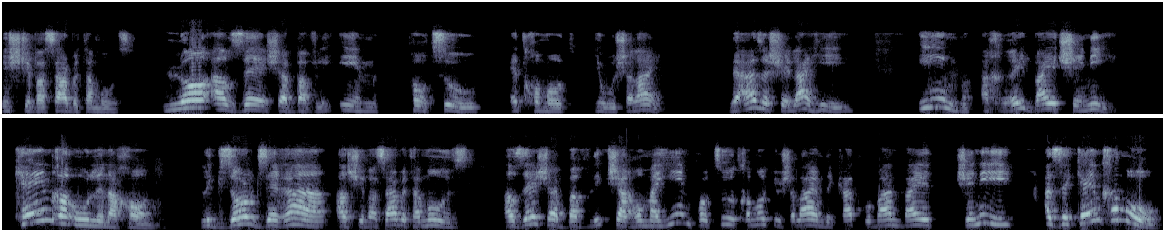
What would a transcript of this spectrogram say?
בשבע עשר בתמוז. לא על זה שהבבליים פורצו את חומות ירושלים. ואז השאלה היא, אם אחרי בית שני כן ראו לנכון לגזור גזירה על שבע עשר בתמוז, על זה שהבבלי, שהרומאים פרצו את חומות ירושלים לקראת חורבן בית שני, אז זה כן חמור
